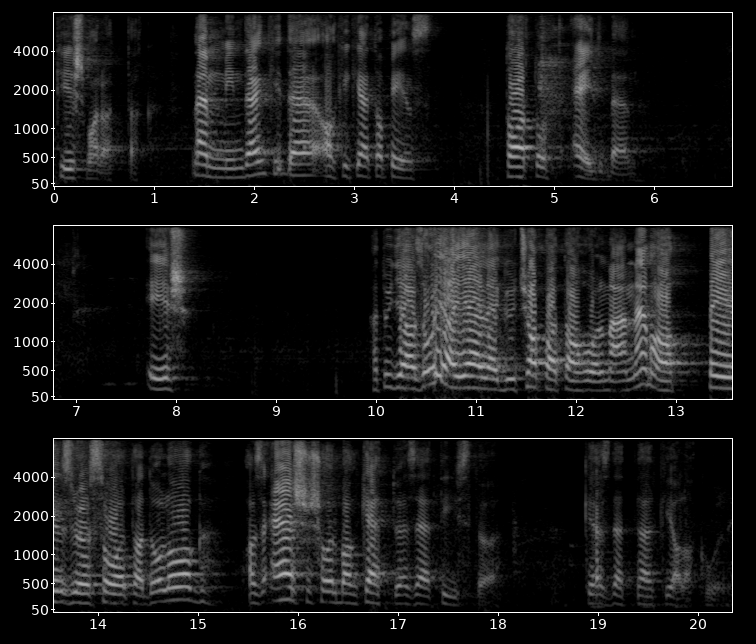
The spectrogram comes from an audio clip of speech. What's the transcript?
ki is maradtak. Nem mindenki de akiket a pénz tartott egyben. És hát ugye az olyan jellegű csapat ahol már nem a pénzről szólt a dolog az elsősorban 2010-től kezdett el kialakulni.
